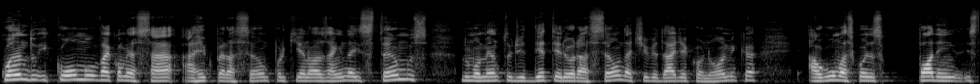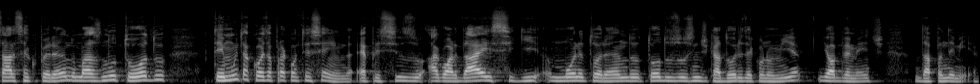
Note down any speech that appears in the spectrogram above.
quando e como vai começar a recuperação, porque nós ainda estamos no momento de deterioração da atividade econômica. Algumas coisas podem estar se recuperando, mas no todo tem muita coisa para acontecer ainda. É preciso aguardar e seguir monitorando todos os indicadores da economia e, obviamente, da pandemia.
